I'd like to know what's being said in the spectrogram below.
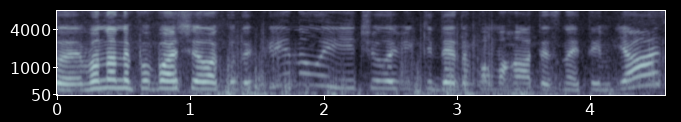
Все. Вона не побачила, куди кинули, її чоловік іде допомагати знайти м'яч.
